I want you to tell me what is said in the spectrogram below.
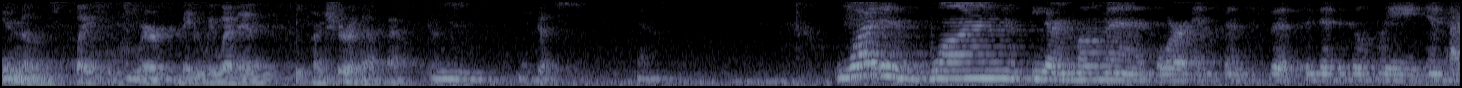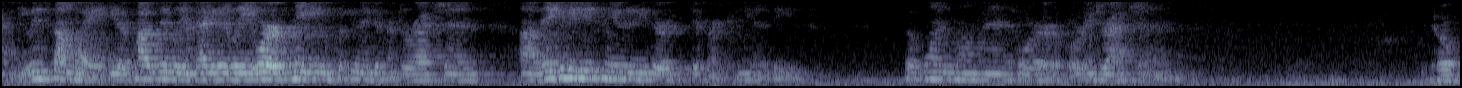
in those places where mm. maybe we went in unsure about that. Yes. What is one either moment or instance that significantly impacted you in some way, either positively or negatively, or maybe even put you in a different direction? Um, it could be these communities or different communities, but one moment or or interaction. You know,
